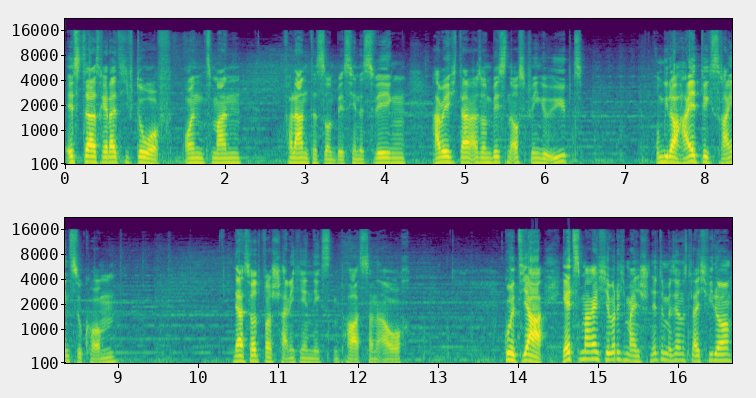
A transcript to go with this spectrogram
ist das relativ doof und man verlernt es so ein bisschen. Deswegen habe ich dann also ein bisschen offscreen geübt, um wieder halbwegs reinzukommen. Das wird wahrscheinlich in den nächsten Parts dann auch. Gut, ja, jetzt mache ich hier wirklich meinen Schnitt und wir sehen uns gleich wieder,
